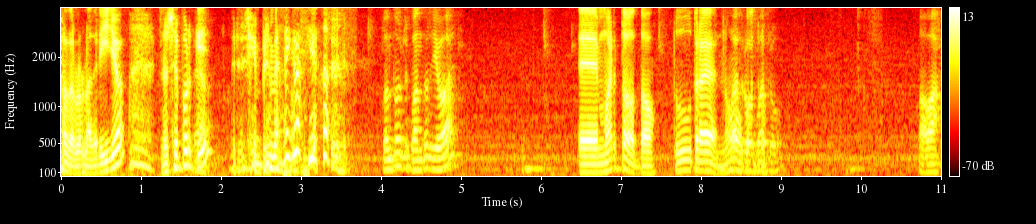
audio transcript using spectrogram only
Lo de los ladrillos, no sé por qué, pero siempre me hace gracia. Sí. ¿Cuántos, ¿Cuántos llevas? Eh, muertos dos, tú tres, ¿no? cuatro, Cuatro. cuatro. Va, va,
